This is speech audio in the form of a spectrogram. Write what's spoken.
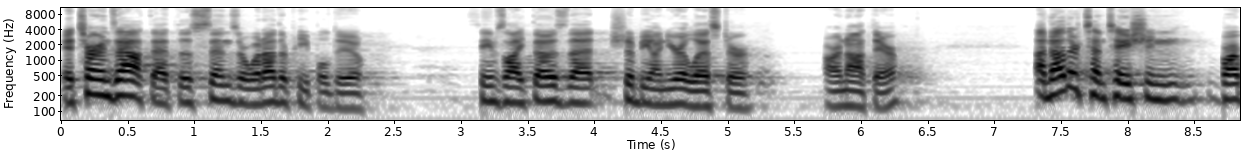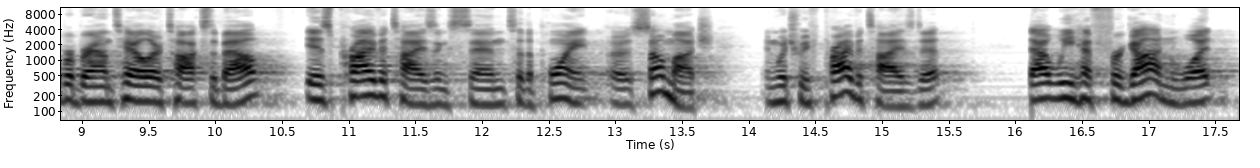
it turns out that those sins are what other people do. Seems like those that should be on your list are, are not there. Another temptation Barbara Brown Taylor talks about is privatizing sin to the point, uh, so much in which we've privatized it, that we have forgotten what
